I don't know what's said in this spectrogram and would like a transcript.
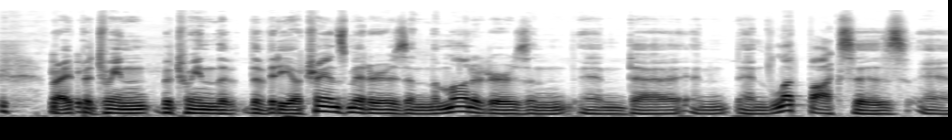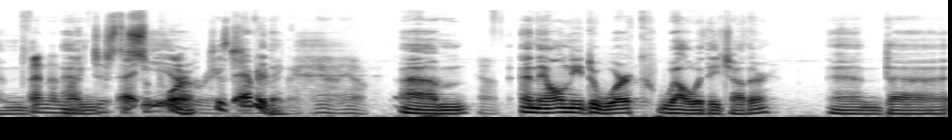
right between between the, the video transmitters and the monitors and and uh, and and LUT boxes and And then like just the uh, support you know, just and everything Yeah, yeah. um, Yeah. and they all need to work well with each other, and uh,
